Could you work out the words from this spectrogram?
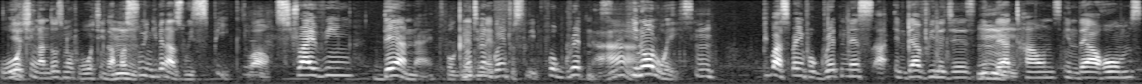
watching and those not watching, are Mm. pursuing even as we speak. Wow. Striving day and night, For not even going to sleep, for greatness Ah. in all ways. Mm. People are aspiring for greatness uh, in their villages, in their Mm. towns, in their homes,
